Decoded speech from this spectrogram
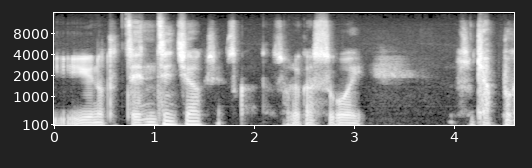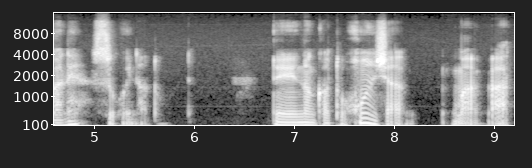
いうのと全然違うわけじゃないですか。それがすごい、ギャップがね、すごいなと思って。で、なんかあと本社まあ、あっ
